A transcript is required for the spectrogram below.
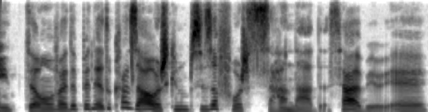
Então vai depender do casal. Acho que não precisa forçar nada, sabe? É,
